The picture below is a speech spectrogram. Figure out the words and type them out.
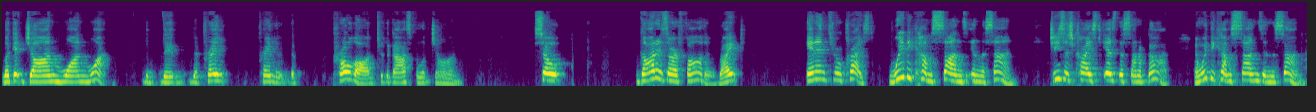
Look at John 1 1, the, the, the pre, prelude, the prologue to the Gospel of John. So, God is our Father, right? In and through Christ, we become sons in the Son. Jesus Christ is the Son of God, and we become sons in the Son.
